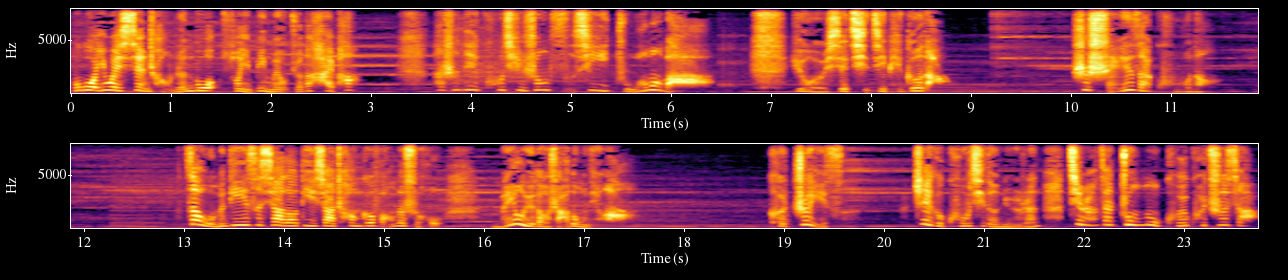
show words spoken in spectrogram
不过因为现场人多，所以并没有觉得害怕。但是那哭泣声仔细一琢磨吧，又有些起鸡皮疙瘩。是谁在哭呢？在我们第一次下到地下唱歌房的时候，没有遇到啥动静啊。可这一次，这个哭泣的女人竟然在众目睽睽之下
